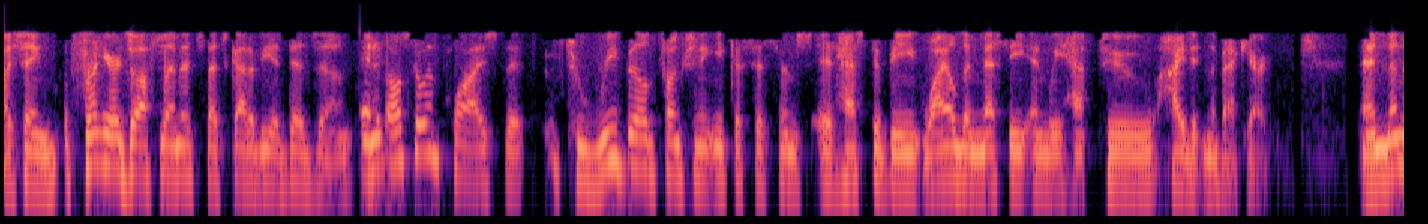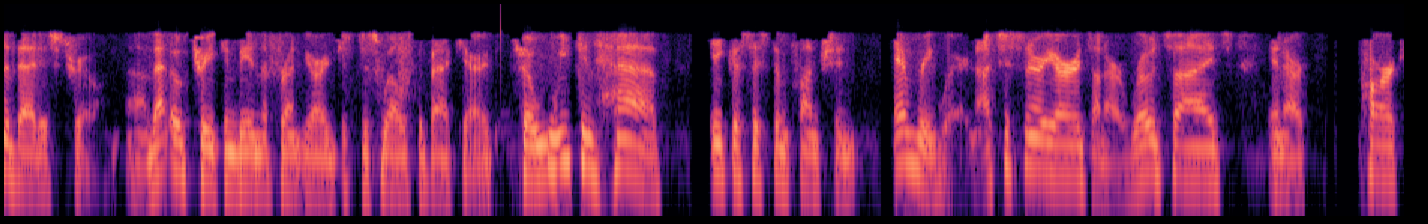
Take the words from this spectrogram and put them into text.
by saying front yards off limits, that's got to be a dead zone. And it also implies that to rebuild functioning ecosystems, it has to be wild and messy and we have to hide it in the backyard. And none of that is true. Uh, that oak tree can be in the front yard just as well as the backyard. So we can have ecosystem function everywhere, not just in our yards, on our roadsides, in our parks,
